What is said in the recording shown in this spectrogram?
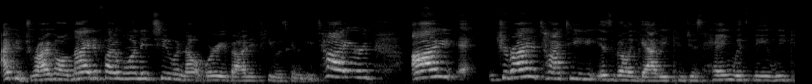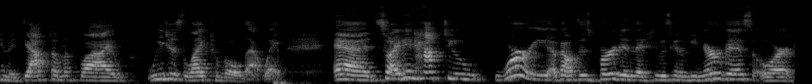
I could drive all night if I wanted to and not worry about if he was going to be tired. I, Jariah, Tati, Isabel, and Gabby can just hang with me. We can adapt on the fly. We just like to roll that way. And so I didn't have to worry about this burden that he was going to be nervous or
